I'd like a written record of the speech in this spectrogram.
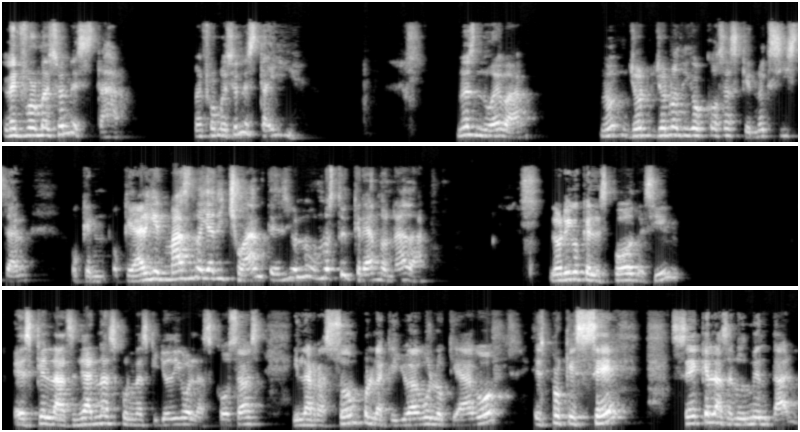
La información está. La información está ahí. No es nueva. ¿no? Yo, yo no digo cosas que no existan o que, o que alguien más no haya dicho antes. Yo no, no estoy creando nada. Lo único que les puedo decir es que las ganas con las que yo digo las cosas y la razón por la que yo hago lo que hago es porque sé, sé que la salud mental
